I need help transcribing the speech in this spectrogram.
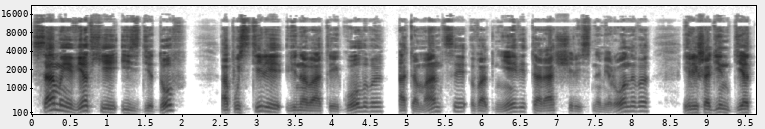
Самые ветхие из дедов опустили виноватые головы, атаманцы в гневе таращились на Миронова, и лишь один дед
